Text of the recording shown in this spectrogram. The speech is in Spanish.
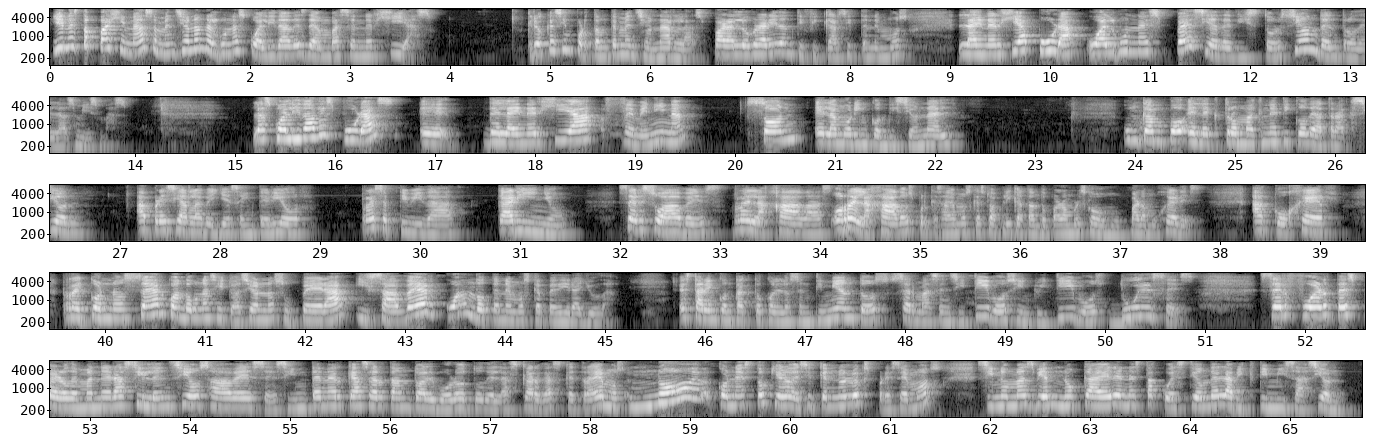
Y en esta página se mencionan algunas cualidades de ambas energías. Creo que es importante mencionarlas para lograr identificar si tenemos la energía pura o alguna especie de distorsión dentro de las mismas. Las cualidades puras eh, de la energía femenina son el amor incondicional, un campo electromagnético de atracción, apreciar la belleza interior, receptividad, cariño, ser suaves, relajadas o relajados, porque sabemos que esto aplica tanto para hombres como para mujeres, acoger, reconocer cuando una situación nos supera y saber cuándo tenemos que pedir ayuda estar en contacto con los sentimientos, ser más sensitivos, intuitivos, dulces, ser fuertes pero de manera silenciosa a veces, sin tener que hacer tanto alboroto de las cargas que traemos. No con esto quiero decir que no lo expresemos, sino más bien no caer en esta cuestión de la victimización.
